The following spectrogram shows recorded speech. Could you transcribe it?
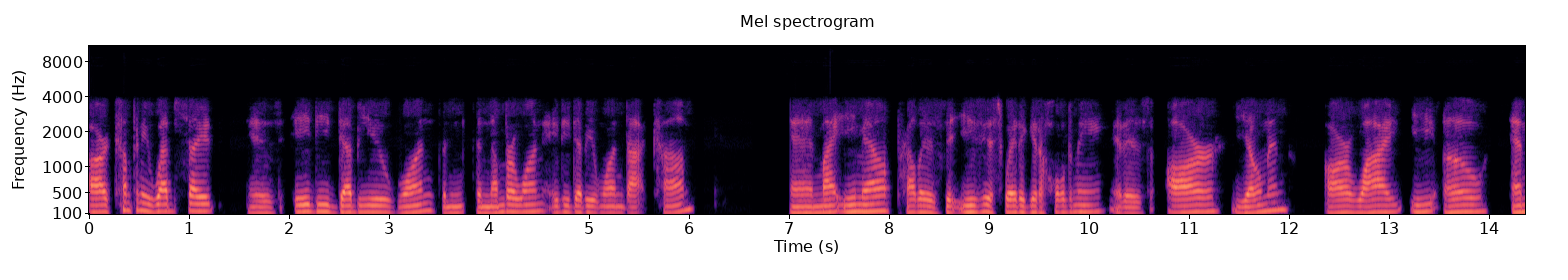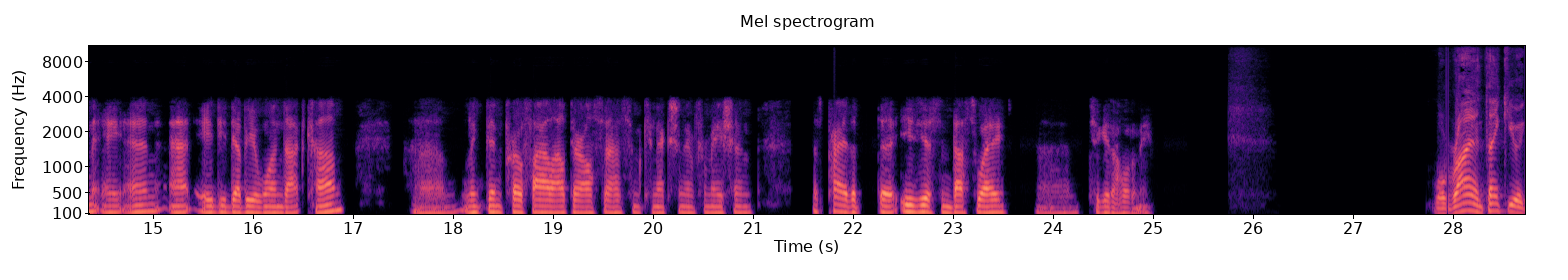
Our company website is ADW1, the, the number one, ADW1.com. And my email probably is the easiest way to get a hold of me. It is R Yeoman, R Y E O M A N, at ADW1.com. Um, LinkedIn profile out there also has some connection information that's probably the, the easiest and best way uh, to get a hold of me. Well, Ryan, thank you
